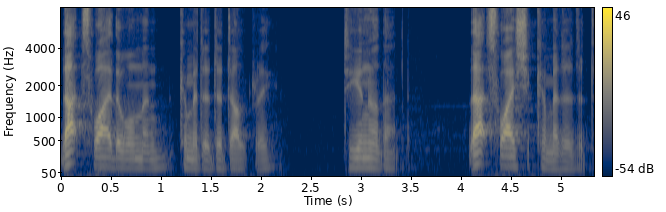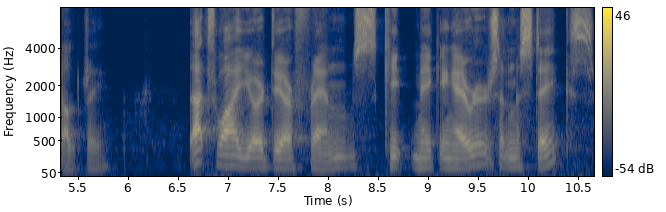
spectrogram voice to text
That's why the woman committed adultery. Do you know that? That's why she committed adultery. That's why your dear friends keep making errors and mistakes.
